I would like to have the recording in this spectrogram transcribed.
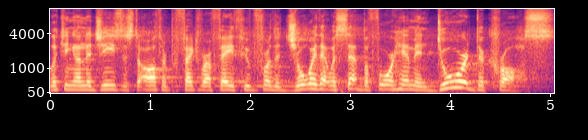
Looking unto Jesus, the author, perfecter of our faith, who for the joy that was set before him endured the cross.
